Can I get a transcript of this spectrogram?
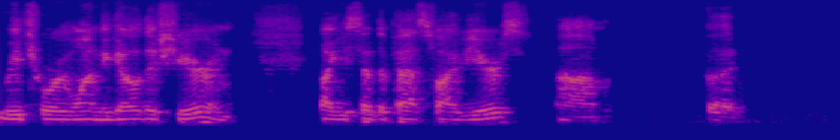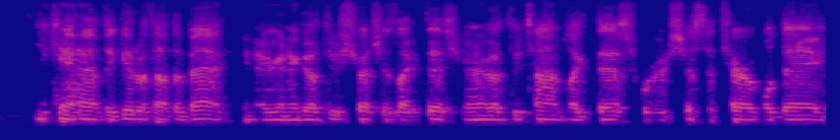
reach where we wanted to go this year, and like you said, the past five years. Um, but you can't have the good without the bad. You know, you're going to go through stretches like this. You're going to go through times like this where it's just a terrible day,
